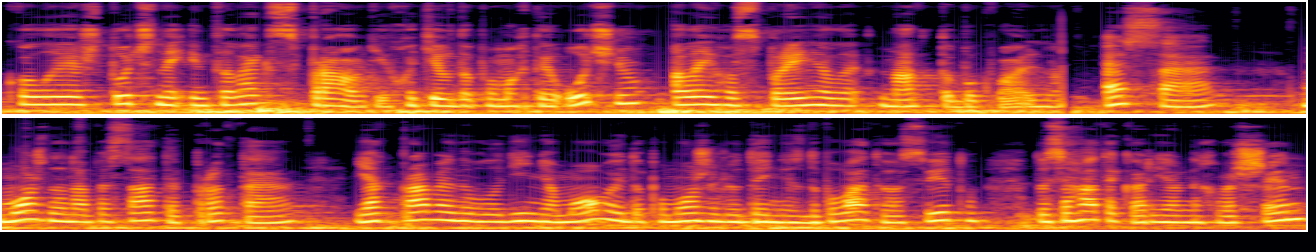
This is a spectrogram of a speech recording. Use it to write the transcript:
коли штучний інтелект справді хотів допомогти учню, але його сприйняли надто буквально. Есе можна написати про те, як правильне володіння мовою допоможе людині здобувати освіту, досягати кар'єрних вершин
